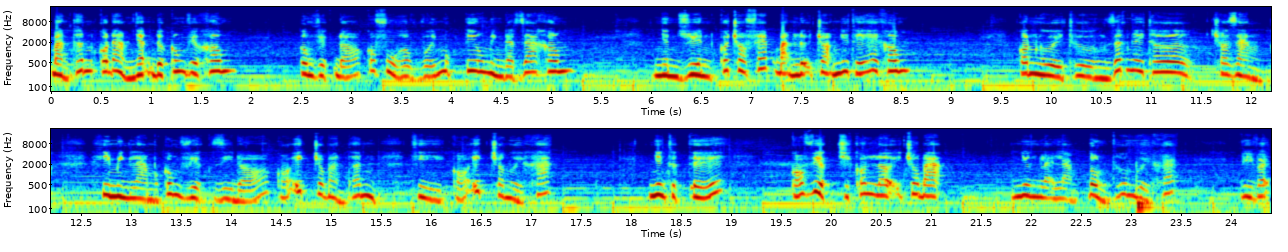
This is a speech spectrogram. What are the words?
Bản thân có đảm nhận được công việc không? Công việc đó có phù hợp với mục tiêu mình đặt ra không? Nhân duyên có cho phép bạn lựa chọn như thế hay không? Con người thường rất ngây thơ, cho rằng khi mình làm một công việc gì đó có ích cho bản thân thì có ích cho người khác. Nhưng thực tế, có việc chỉ có lợi cho bạn, nhưng lại làm tổn thương người khác. Vì vậy,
